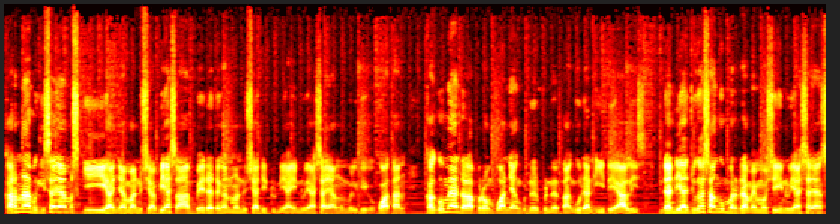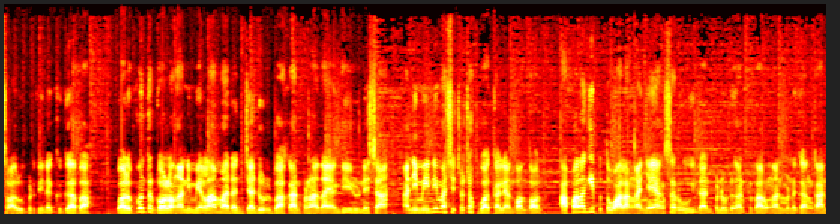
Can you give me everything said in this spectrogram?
karena bagi saya meski hanya manusia biasa, beda dengan manusia di dunia Inuyasha yang memiliki kekuatan, Kagome adalah perempuan yang benar-benar tangguh dan idealis. Dan dia juga sanggup meredam emosi Inuyasha yang selalu bertindak gegabah. Walaupun tergolong anime lama dan jadul bahkan pernah tayang di Indonesia, anime ini masih cocok buat kalian tonton. Apalagi petualangannya yang seru dan penuh dengan pertarungan menegangkan.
